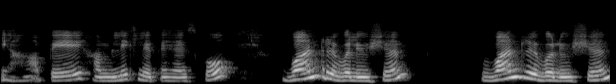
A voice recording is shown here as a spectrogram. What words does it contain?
यहाँ पे हम लिख लेते हैं इसको। One revolution one revolution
